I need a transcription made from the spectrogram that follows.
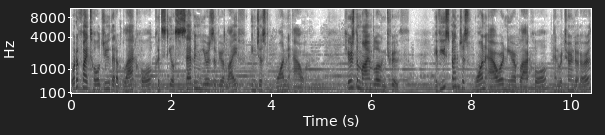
What if I told you that a black hole could steal seven years of your life in just one hour? Here's the mind blowing truth if you spent just one hour near a black hole and returned to Earth,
